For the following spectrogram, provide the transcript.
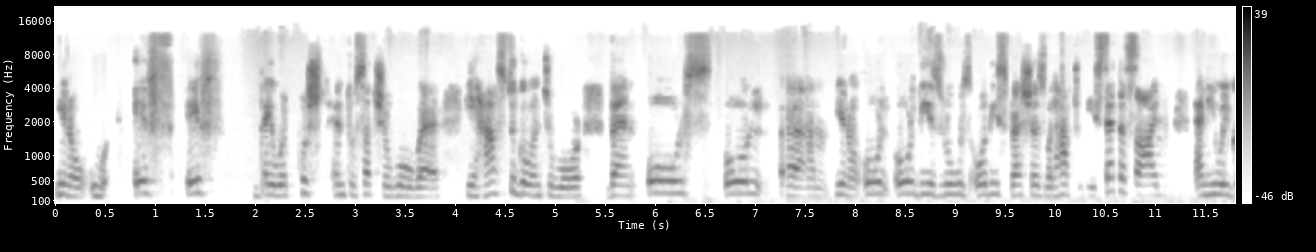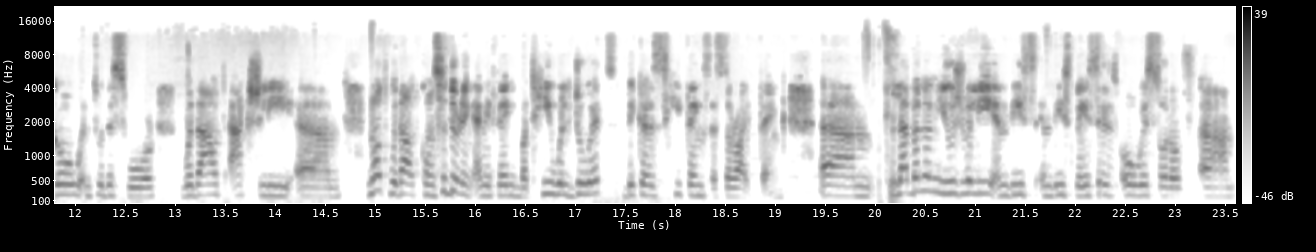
you know, if, if they were pushed into such a war where he has to go into war, then all all um, you know all all these rules, all these pressures will have to be set aside, and he will go into this war without actually um, not without considering anything, but he will do it because he thinks it's the right thing. Um, okay. Lebanon usually in these in these places always sort of um,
